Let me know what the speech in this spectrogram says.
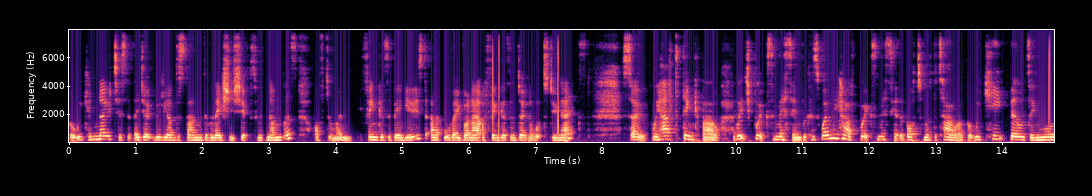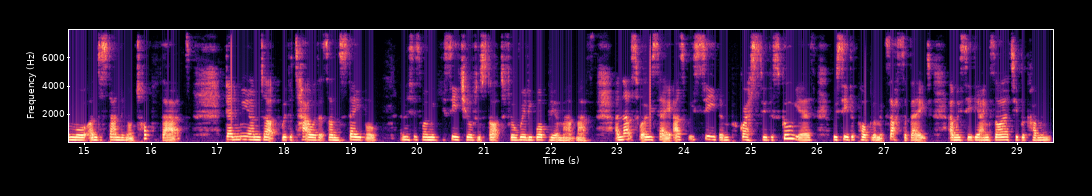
but we can notice that they don't really understand the relationships with numbers. Often, when fingers are being used, uh, or they run out of fingers and don't know what to do next. So we have to think about which bricks are missing because when we have bricks missing at the bottom of the tower, but we keep building more and more understanding on top of that, then we end up with a tower that's unstable. And this is when we see children start to feel really wobbly about maths. And that's why we say, as we see them progress through the school years, we see the problem exacerbate and we see the anxiety becoming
